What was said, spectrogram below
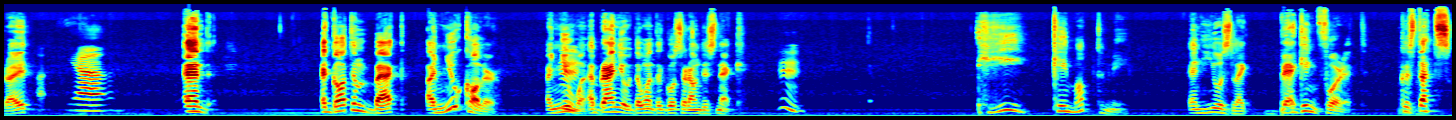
right? Yeah. And I got him back a new collar, a new Hmm. one, a brand new, the one that goes around his neck. Mm. He came up to me and he was like begging for it because that's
